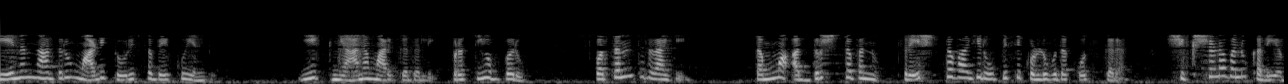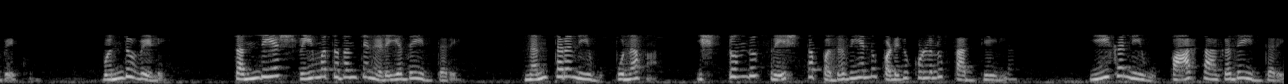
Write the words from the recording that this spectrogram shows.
ಏನನ್ನಾದರೂ ಮಾಡಿ ತೋರಿಸಬೇಕು ಎಂದು. ಈ ಜ್ಞಾನ ಮಾರ್ಗದಲ್ಲಿ ಪ್ರತಿಯೊಬ್ಬರೂ ಸ್ವತಂತ್ರರಾಗಿ ತಮ್ಮ ಅದೃಷ್ಟವನ್ನು ಶ್ರೇಷ್ಠವಾಗಿ ರೂಪಿಸಿಕೊಳ್ಳುವುದಕ್ಕೋಸ್ಕರ ಶಿಕ್ಷಣವನ್ನು ಕಲಿಯಬೇಕು. ಒಂದು ವೇಳೆ ತಂದೆಯ ಶ್ರೀಮತದಂತೆ ನಡೆಯದೇ ಇದ್ದರೆ ನಂತರ ನೀವು ಪುನಃ ಇಷ್ಟೊಂದು ಶ್ರೇಷ್ಠ ಪದವಿಯನ್ನು ಪಡೆದುಕೊಳ್ಳಲು ಸಾಧ್ಯ ಇಲ್ಲ. ಈಗ ನೀವು ಪಾಸ್ ಆಗದೇ ಇದ್ದರೆ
